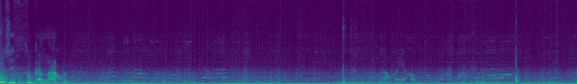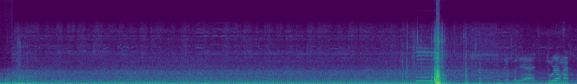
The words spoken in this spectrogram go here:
Учись, сука, нахуй. Куда он поехал? Сука, блядь, дура нахуй.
